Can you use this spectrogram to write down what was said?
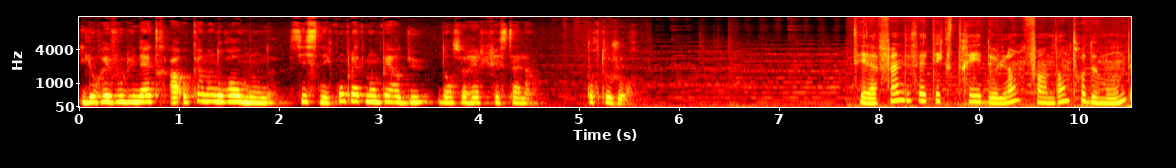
il aurait voulu n'être à aucun endroit au monde, si ce n'est complètement perdu dans ce rire cristallin, pour toujours. C'est la fin de cet extrait de L'enfant d'entre-deux-mondes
